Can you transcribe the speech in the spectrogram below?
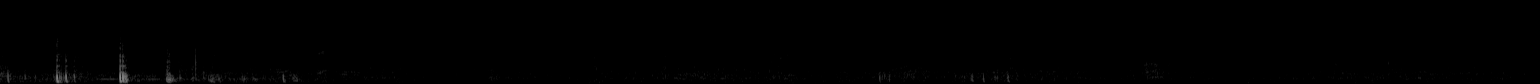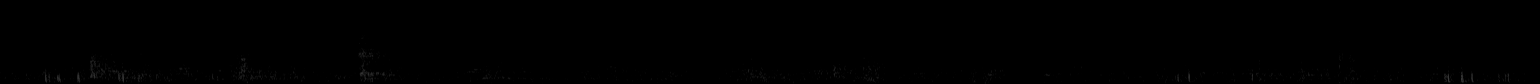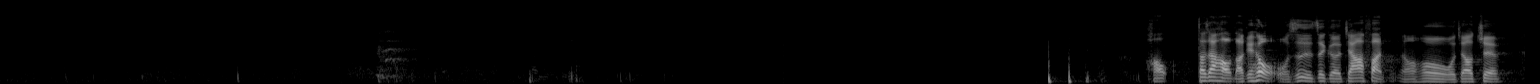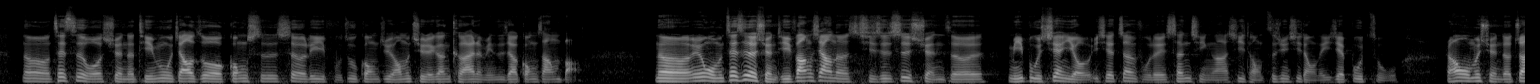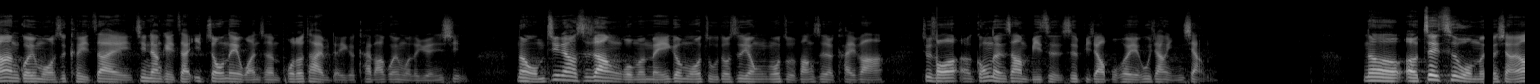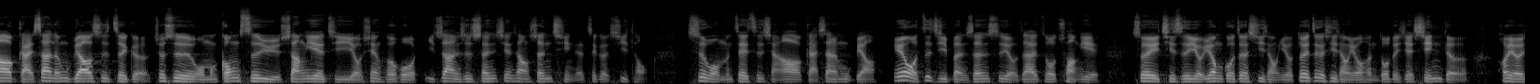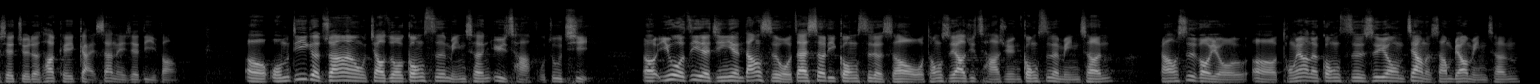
好，大家好，打开后我是这个加范，然后我叫 Jeff。那这次我选的题目叫做公司设立辅助工具，我们取了一个很可爱的名字叫工商宝。那因为我们这次的选题方向呢，其实是选择弥补现有一些政府的申请啊系统、资讯系统的一些不足。然后我们选的专案规模是可以在尽量可以在一周内完成 prototype 的一个开发规模的原型。那我们尽量是让我们每一个模组都是用模组方式的开发。就说呃功能上彼此是比较不会互相影响的。那呃这次我们想要改善的目标是这个，就是我们公司与商业及有限合伙一站式申线上申请的这个系统，是我们这次想要改善的目标。因为我自己本身是有在做创业，所以其实有用过这个系统，有对这个系统有很多的一些心得，会有一些觉得它可以改善的一些地方。呃，我们第一个专案叫做公司名称预查辅助器。呃，以我自己的经验，当时我在设立公司的时候，我同时要去查询公司的名称，然后是否有呃同样的公司是用这样的商标名称，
